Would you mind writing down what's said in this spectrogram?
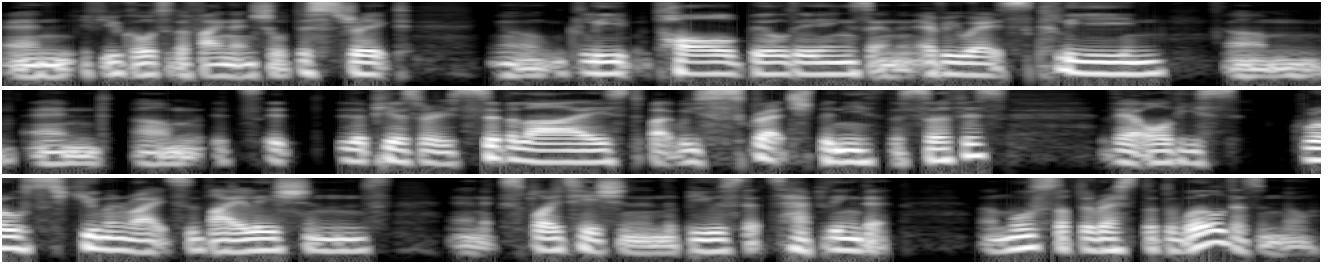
And if you go to the financial district, you know, tall buildings and everywhere it's clean. Um, and um, it's, it, it appears very civilized, but we scratch beneath the surface. There are all these gross human rights violations and exploitation and abuse that's happening that uh, most of the rest of the world doesn't know.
